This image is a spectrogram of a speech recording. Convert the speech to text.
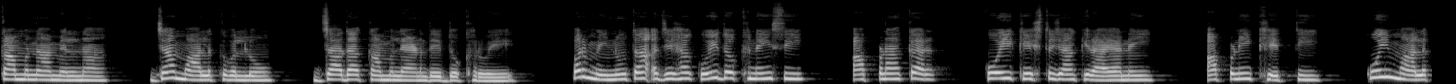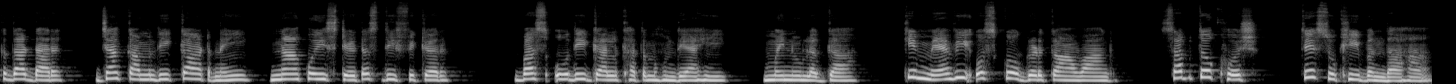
ਕੰਮ ਨਾ ਮਿਲਣਾ ਜਾਂ ਮਾਲਕ ਵੱਲੋਂ ਜ਼ਿਆਦਾ ਕੰਮ ਲੈਣ ਦੇ ਦੁੱਖ ਰੋਏ। ਪਰ ਮੈਨੂੰ ਤਾਂ ਅਜਿਹਾ ਕੋਈ ਦੁੱਖ ਨਹੀਂ ਸੀ। ਆਪਣਾ ਘਰ ਕੋਈ ਕਿਸ਼ਤ ਜਾਂ ਕਿਰਾਇਆ ਨਹੀਂ। ਆਪਣੀ ਖੇਤੀ, ਕੋਈ ਮਾਲਕ ਦਾ ਡਰ ਜਾਂ ਕੰਮ ਦੀ ਘਾਟ ਨਹੀਂ, ਨਾ ਕੋਈ ਸਟੇਟਸ ਦੀ ਫਿਕਰ। ਬਸ ਉਹਦੀ ਗੱਲ ਖਤਮ ਹੁੰਦਿਆਂ ਹੀ ਮੈਨੂੰ ਲੱਗਾ ਕਿ ਮੈਂ ਵੀ ਉਸ ਘੋਗੜ ਕਾਂ ਵਾਂਗ ਸਭ ਤੋਂ ਖੁਸ਼ ਤੇ ਸੁਖੀ ਬੰਦਾ ਹਾਂ।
